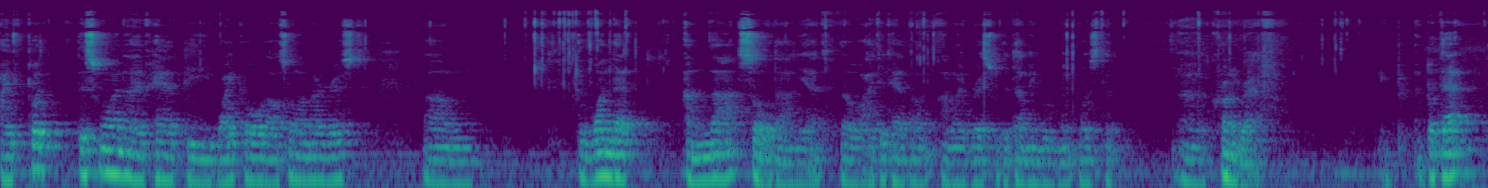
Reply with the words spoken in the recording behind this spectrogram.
I've put this one. I've had the white gold also on my wrist. Um, the one that I'm not sold on yet, though I did have on, on my wrist with the dummy movement, was the uh, chronograph. But that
